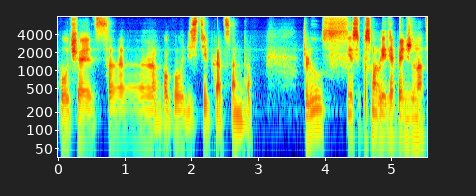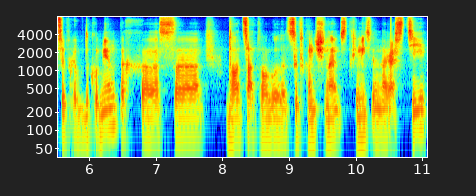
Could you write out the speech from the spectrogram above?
получается э, около 10%. Плюс, если посмотреть, опять же, на цифры в документах, э, с 2020 года цифры начинают стремительно расти.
